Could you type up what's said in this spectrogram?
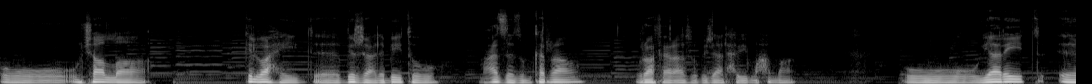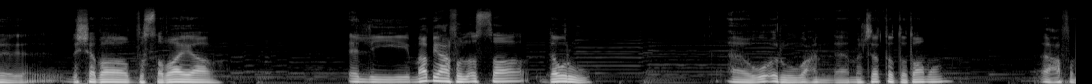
وإن شاء الله كل واحد آه، بيرجع لبيته معزز ومكرم ورافع رأسه بجاه الحبيب محمد. ويا ريت آه، للشباب والصبايا اللي ما بيعرفوا القصة دوروا آه، واقروا عن مجزرة التضامن عفوا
